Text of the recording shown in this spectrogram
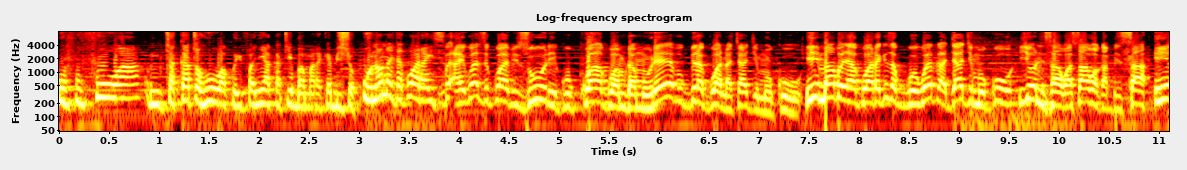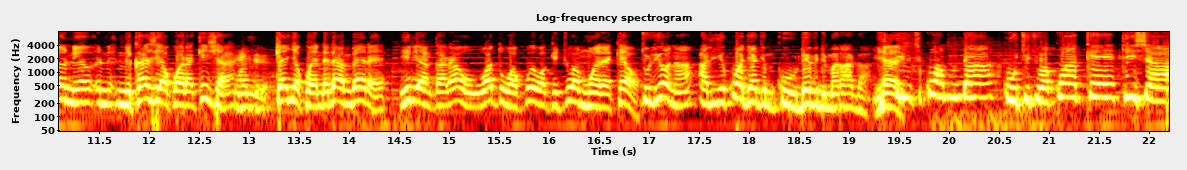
kufufua mchakato huu wa kuifanyia katiba marekebisho. Unaona itakuwa rahisi? haiwezi kuwa vizuri kukwaa kwa muda mrefu bila kuwa na jaji mkuu. Hii mambo ya kuharakisha kuweka jaji mkuu, hiyo ni sawasawa kabisa. hiyo ni, ni, ni kazi ya kuharakisha Kenya kuendelea mbele ili angalau watu wakuwe wakichua mwelekeo. Tuliona aliyekuwa jaji mkuu David Maraga Yes. ilichukua muda kuchuchwa kwake kisha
